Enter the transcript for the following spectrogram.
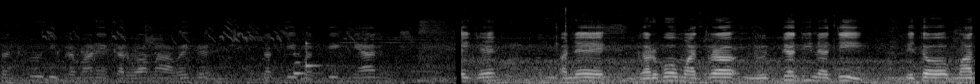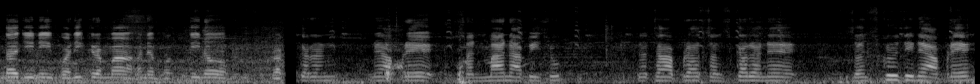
સંસ્કૃતિ પ્રમાણે કરવામાં આવે છે. શક્તિ, ભક્તિ, જ્ઞાન છે. અને ગરબો માત્ર નૃત્યથી નથી, એ તો માતાજીની પરિક્રમા અને ભક્તિનો પ્રકરણને આપણે સન્માન આપીશું. તથા આપણા સંસ્કાર અને સંસ્કૃતિને આપણે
